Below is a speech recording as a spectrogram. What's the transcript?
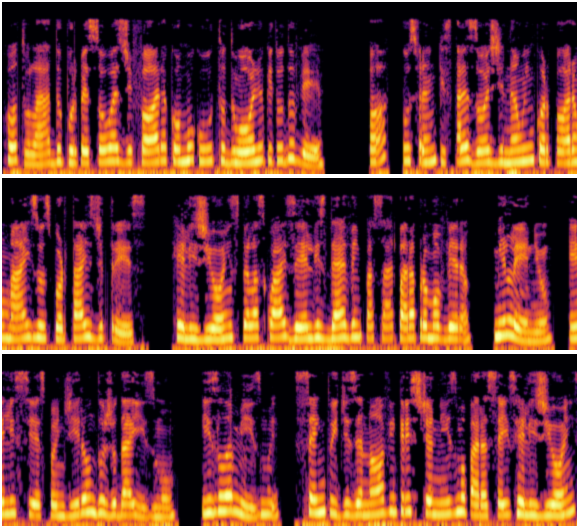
rotulado por pessoas de fora como o culto do olho que tudo vê. Oh, os franquistas hoje não incorporam mais os portais de três religiões pelas quais eles devem passar para promover a milênio. Eles se expandiram do judaísmo, islamismo e 119 cristianismo para seis religiões,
